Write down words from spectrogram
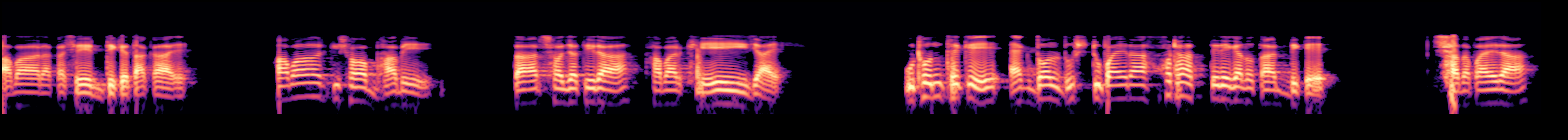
আবার আকাশের দিকে তাকায়। আবার কি সব ভাবে, তার স্বজাতিরা খাবার খেয়েই যায়। উঠোন থেকে একদল দুষ্টু পায়রা হঠাৎ তেড়ে গেল তার দিকে। সাদা পায়রা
